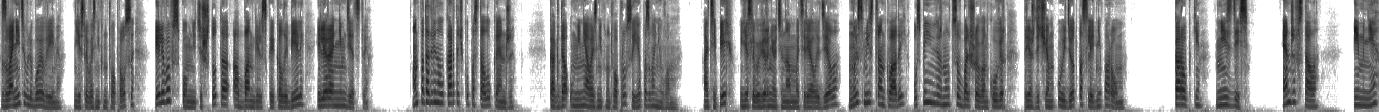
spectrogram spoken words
Звоните в любое время, если возникнут вопросы, или вы вспомните что-то об ангельской колыбели или раннем детстве». Он пододвинул карточку по столу Кэнджи. Когда у меня возникнут вопросы, я позвоню вам. А теперь, если вы вернете нам материалы дела, мы с мисс Транквадой успеем вернуться в Большой Ванкувер, прежде чем уйдет последний паром. Коробки не здесь. Энджи встала. И мне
